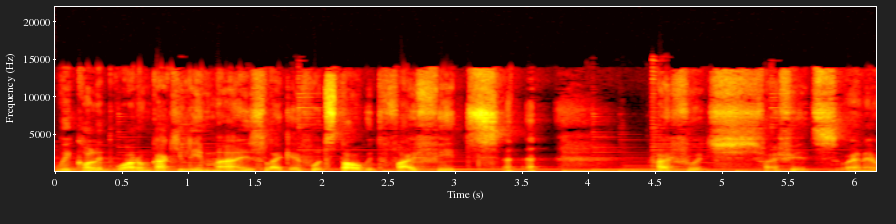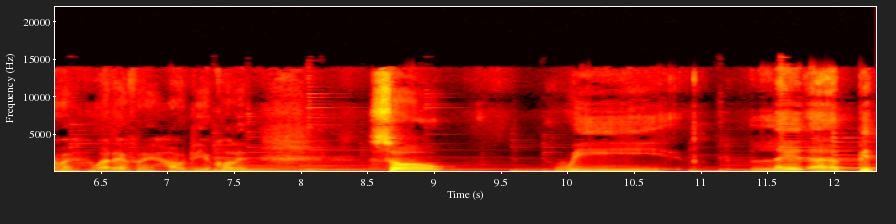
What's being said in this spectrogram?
We call it warung kaki lima. It's like a food stall with five feet, five foot, five feet, whatever, whatever. How do you call it? So we late a bit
